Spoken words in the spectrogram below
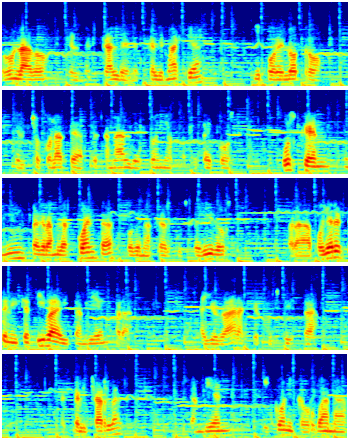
por un lado, el mezcal de Mezcal y Magia, y por el otro, el chocolate artesanal de Sueños Zapotecos. Busquen en Instagram las cuentas, pueden hacer sus pedidos para apoyar esta iniciativa y también para ayudar a que y Charlas también icónica urbana.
